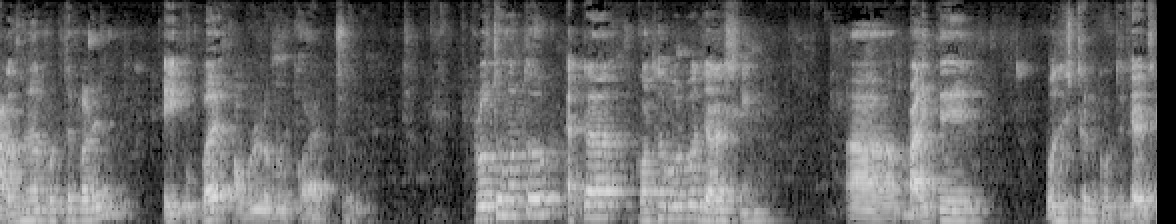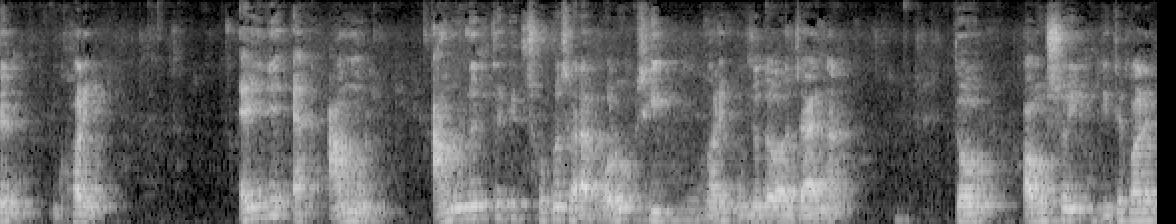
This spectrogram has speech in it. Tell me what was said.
আরাধনা করতে পারেন এই উপায় অবলম্বন করার জন্য। প্রথমত একটা কথা বলব যারা শিব বাড়িতে প্রতিষ্ঠান করতে চাইছেন ঘরে, এই যে এক আঙুল, আঙুলের থেকে ছোট ছাড়া বড় শিব ঘরে পুজো দেওয়া যায় না। তো অবশ্যই দিতে পারেন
